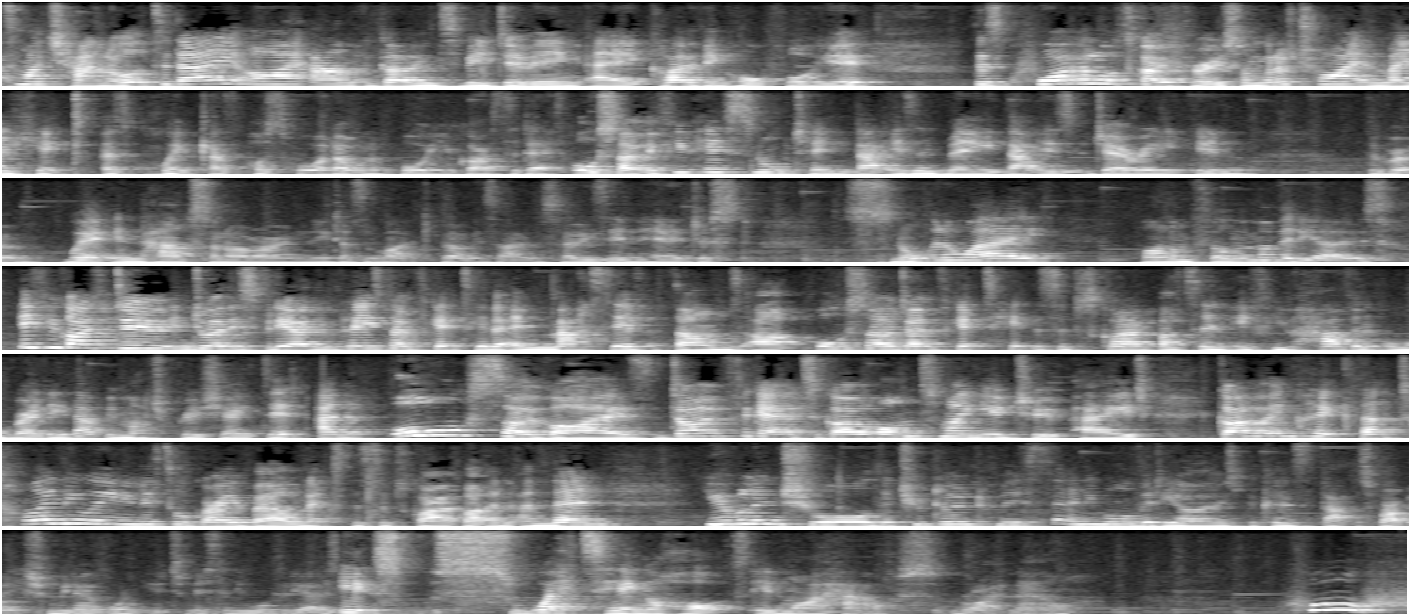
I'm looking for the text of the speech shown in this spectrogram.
back to my channel. Today I am going to be doing a clothing haul for you. There's quite a lot to go through, so I'm going to try and make it as quick as possible. I don't want to bore you guys to death. Also, if you hear snorting, that isn't me, that is Jerry in the room. We're in the house on our own and he doesn't like to be on his own, so he's in here just snorting away while I'm filming my videos. If you guys do enjoy this video then please don't forget to give it a massive thumbs up. Also don't forget to hit the subscribe button if you haven't already, that'd be much appreciated. And also guys, don't forget to go onto my YouTube page, go and click that tiny weeny little grey bell next to the subscribe button and then you will ensure that you don't miss any more videos because that's rubbish and we don't want you to miss any more videos. It's sweating hot in my house right now. Whew.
